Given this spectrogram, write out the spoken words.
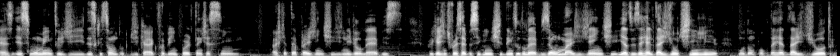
Esse momento de descrição do, de cargo foi bem importante, assim, acho que até pra gente de nível Labs, porque a gente percebe o seguinte, dentro do Labs é um mar de gente e às vezes a realidade de um time muda um pouco da realidade de outro.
